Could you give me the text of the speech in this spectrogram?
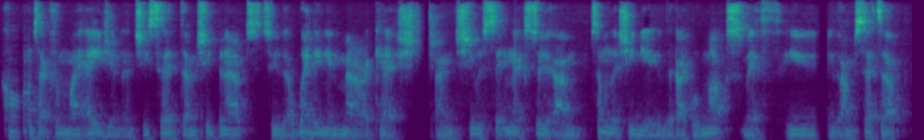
contact from my agent, and she said um, she'd been out to a wedding in Marrakesh, and she was sitting next to um, someone that she knew, a guy called Mark Smith, who um, set up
